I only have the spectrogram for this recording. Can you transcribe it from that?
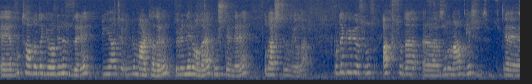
e, bu tabloda gördüğünüz üzere dünyaca ünlü markaların ürünleri olarak müşterilere ulaştırılıyorlar. Burada görüyorsunuz Aksu'da e, bulunan bir e,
